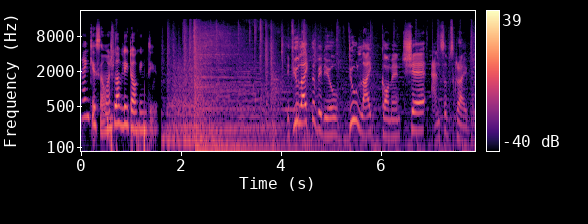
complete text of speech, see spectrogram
Thank you so much. Lovely talking to you. If you like the video, do like, comment, share and subscribe.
